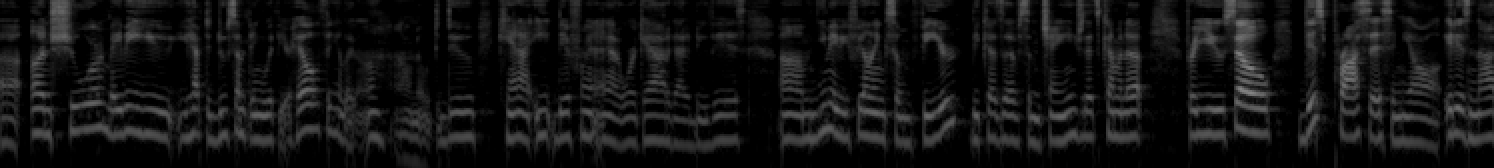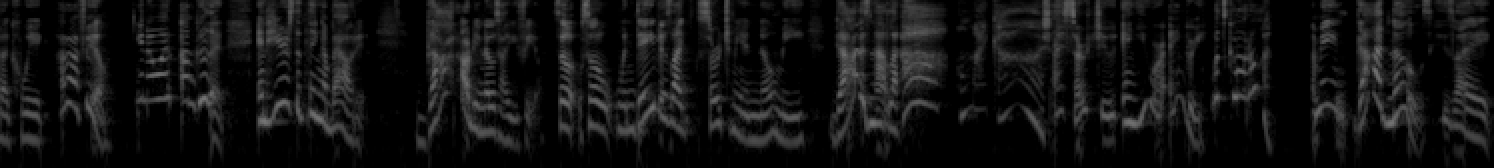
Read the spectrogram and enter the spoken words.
uh, unsure. Maybe you you have to do something with your health, and you're like, uh, I don't know what to do. Can I eat different? I got to work out. I got to do this. Um, you may be feeling some fear because of some change that's coming up for you. So this processing, y'all, it is not a quick. How do I feel? You know what? I'm good. And here's the thing about it. God already knows how you feel. So so when David is like, search me and know me, God is not like, oh my gosh, I searched you and you are angry. What's going on? I mean, God knows. He's like,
